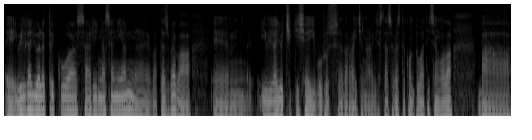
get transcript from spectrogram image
E, ibilgailu elektrikua sari nazenian e, batez be ba e, ibilgailu txikisei buruz e, berbaitzen nabil. Ez da, beste kontu bat izango da, ba,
